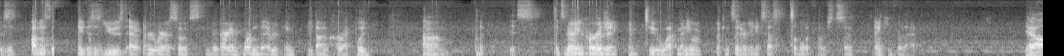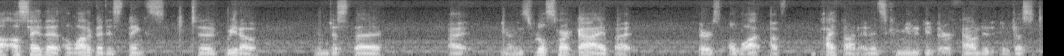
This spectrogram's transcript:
This is obviously this is used everywhere, so it's very important that everything be done correctly. Um, but it's it's very encouraging to what many would consider inaccessible at first. So thank you for that. Yeah, I'll, I'll say that a lot of it is thanks to Guido and just the, uh, you know, he's a real smart guy, but there's a lot of Python and its community that are founded in just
